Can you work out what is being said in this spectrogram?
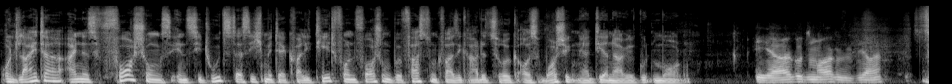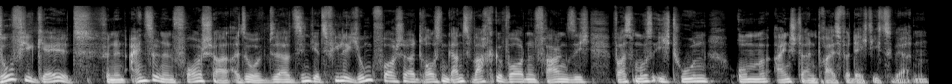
und Leiter eines Forschungsinstituts, das sich mit der Qualität von Forschung befasst und quasi gerade zurück aus Washington. Herr Dirnagel, guten Morgen. Ja, guten Morgen. Ja. So viel Geld für einen einzelnen Forscher. Also da sind jetzt viele Jungforscher draußen ganz wach geworden und fragen sich, was muss ich tun, um Einstein-Preis verdächtig zu werden?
